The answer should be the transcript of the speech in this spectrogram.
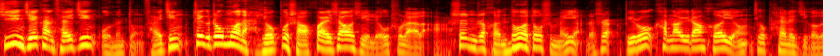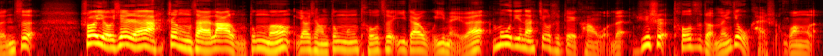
齐俊杰看财经，我们懂财经。这个周末呢，有不少坏消息流出来了啊，甚至很多都是没影的事儿。比如看到一张合影，就配了几个文字，说有些人啊正在拉拢东盟，要向东盟投资一点五亿美元，目的呢就是对抗我们。于是投资者们又开始慌了。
